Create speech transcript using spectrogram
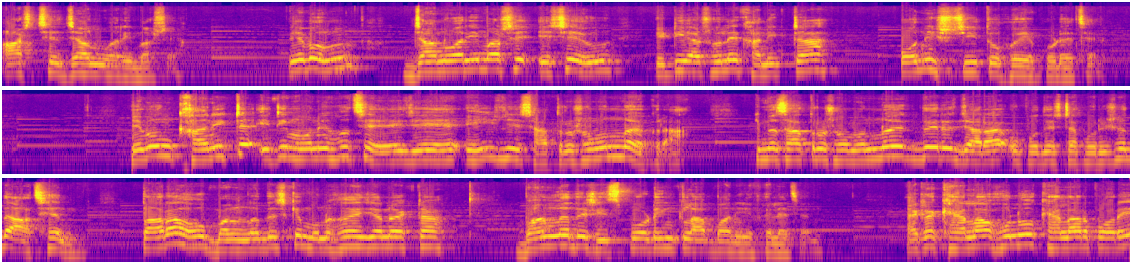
আসছে জানুয়ারি মাসে। এবং জানুয়ারি মাসে এসেও এটি আসলে খানিকটা অনিশ্চিত হয়ে পড়েছে। এবং খানিকটা এটি মনে হচ্ছে যে এই যে ছাত্র সমন্বয়করা কিংবা ছাত্র সমন্বয়কদের যারা উপদেষ্টা পরিষদে আছেন তারাও বাংলাদেশকে মনে হয় যেন একটা বাংলাদেশ স্পোর্টিং ক্লাব বানিয়ে ফেলেছেন। একটা খেলা হলো, খেলার পরে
